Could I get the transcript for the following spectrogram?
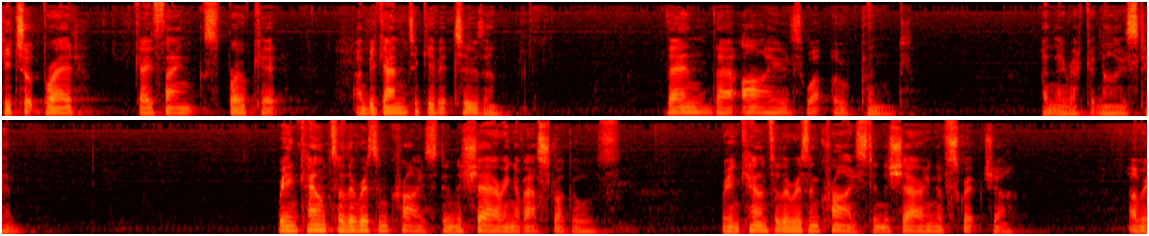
He took bread, gave thanks, broke it and began to give it to them. Then their eyes were opened and they recognized him. We encounter the risen Christ in the sharing of our struggles. We encounter the risen Christ in the sharing of Scripture. And we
